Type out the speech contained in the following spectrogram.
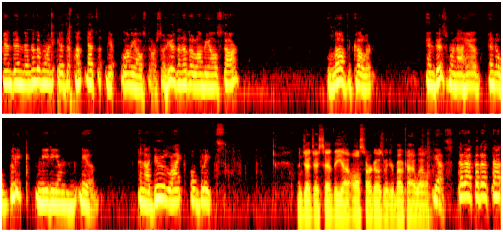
And then another one is uh, that's the Lamy All Star. So here's another Lamy All Star. Love the color. And this one I have an oblique medium nib. And I do like obliques. And JJ said the uh, All Star goes with your bow tie well. Yes. Da da da da da.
